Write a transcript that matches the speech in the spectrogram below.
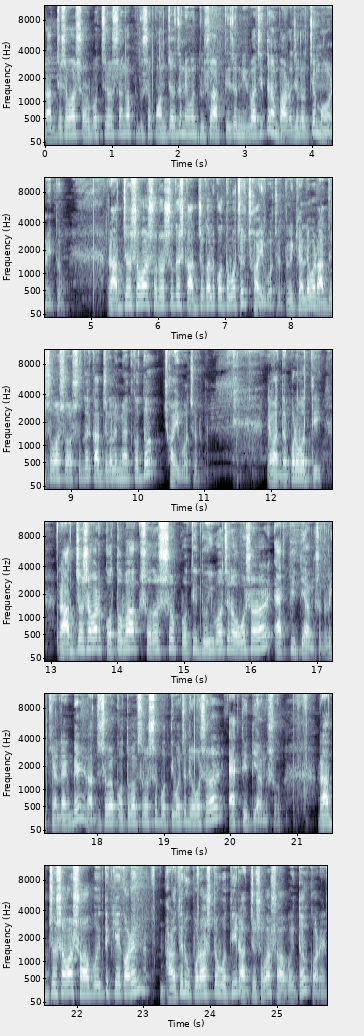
রাজ্যসভার সর্বোচ্চ সদস্য সংখ্যা দুশো পঞ্চাশ জন এবং দুশো আটত্রিশ জন নির্বাচিত এবং বারো জন হচ্ছে মনোনীত। রাজ্যসভার সদস্যদের কার্যকাল কত বছর? ছয় বছর। তাহলে খেয়াল রাখব, রাজ্যসভার সদস্যদের কার্যকালের মেয়াদ কত? ছয় বছর। এবার দেখো পরবর্তী। রাজ্যসভার কত ভাগ সদস্য প্রতি দুই বছর অবসর হয় এক তৃতীয়াংশ? তাহলে খেয়াল রাখবে, রাজ্যসভার কত ভাগ সদস্য প্রতি বছর অবসর হয় এক তৃতীয়াংশ? রাজ্যসভার সভাপতিত্ব কে করেন? ভারতের উপরাষ্ট্রপতি রাজ্যসভার সভাপতিত্ব করেন।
